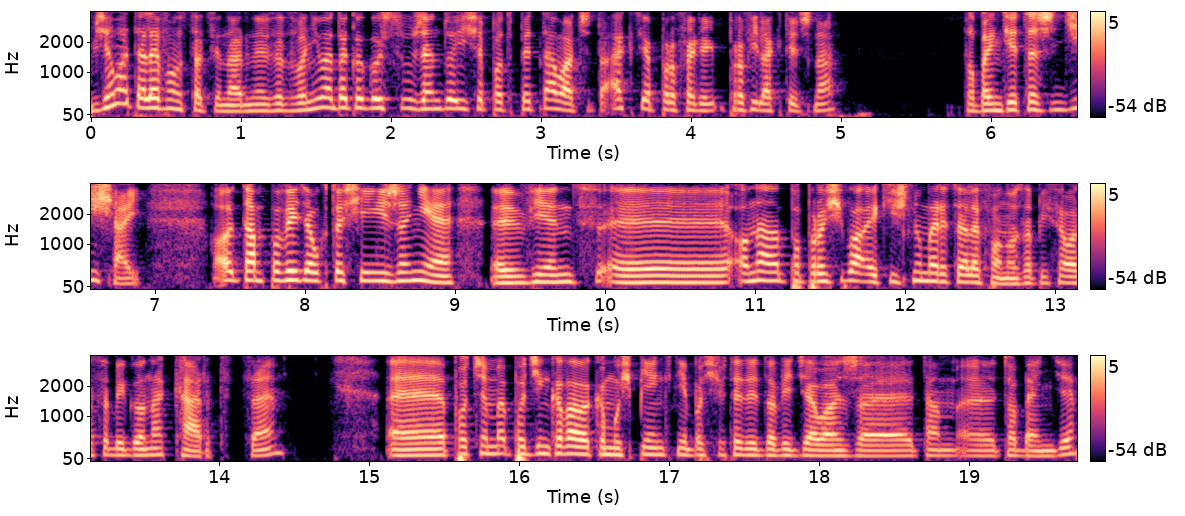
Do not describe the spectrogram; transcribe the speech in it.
wzięła telefon stacjonarny, zadzwoniła do kogoś z urzędu i się podpytała, czy ta akcja profili- profilaktyczna to będzie też dzisiaj. O, tam powiedział ktoś jej, że nie, e, więc e, ona poprosiła o jakiś numer telefonu, zapisała sobie go na kartce. E, po czym podziękowała komuś pięknie, bo się wtedy dowiedziała, że tam e, to będzie.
